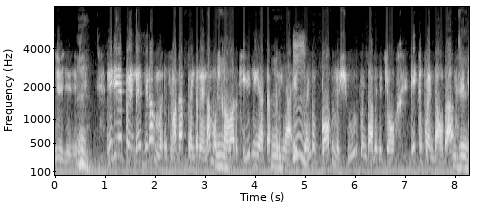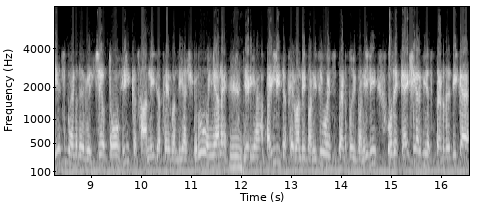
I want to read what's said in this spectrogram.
ਜੀ ਜੀ ਜੀ। ਨਹੀਂ ਜੀ ਇਹ ਪਿੰਡ ਜਿਹੜਾ ਸਾਡਾ ਪਿੰਡ ਨੇ ਨਾ ਮੁਸਕਾਵਾਦ ਖੀਰਨੀਆਂ ਟੱਪਰੀਆਂ ਇਹ ਹੂੰ। ਪਿੰਡ ਬਹੁਤ ਮਸ਼ਹੂਰ ਪਿੰਡਾਂ ਦੇ ਵਿੱਚੋਂ ਇੱਕ ਪਿੰਡ ਆਉਂਦਾ। ਇਸ ਪਿੰਡ ਦੇ ਵਿੱਚ ਤੋਂ ਹੀ ਕਿਸਾਨੀ ਜਥੇਬੰਦੀਆਂ ਸ਼ੁਰੂ ਹੋਈਆਂ ਨੇ ਹੂੰ। ਜਿਹੜੀਆਂ ਪਹਿਲੀ ਜਥੇਬੰਦੀ ਬਣੀ ਸੀ ਉਹ ਇਸ ਪਿੰਡ ਤੋਂ ਹੀ ਬਣੀ ਸੀ। ਉਹਦੇ ਕੈਸ਼ੀਅਰ ਵੀ ਇਸ ਪਿੰਡ ਦੇ ਸੀ। ਕੈ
